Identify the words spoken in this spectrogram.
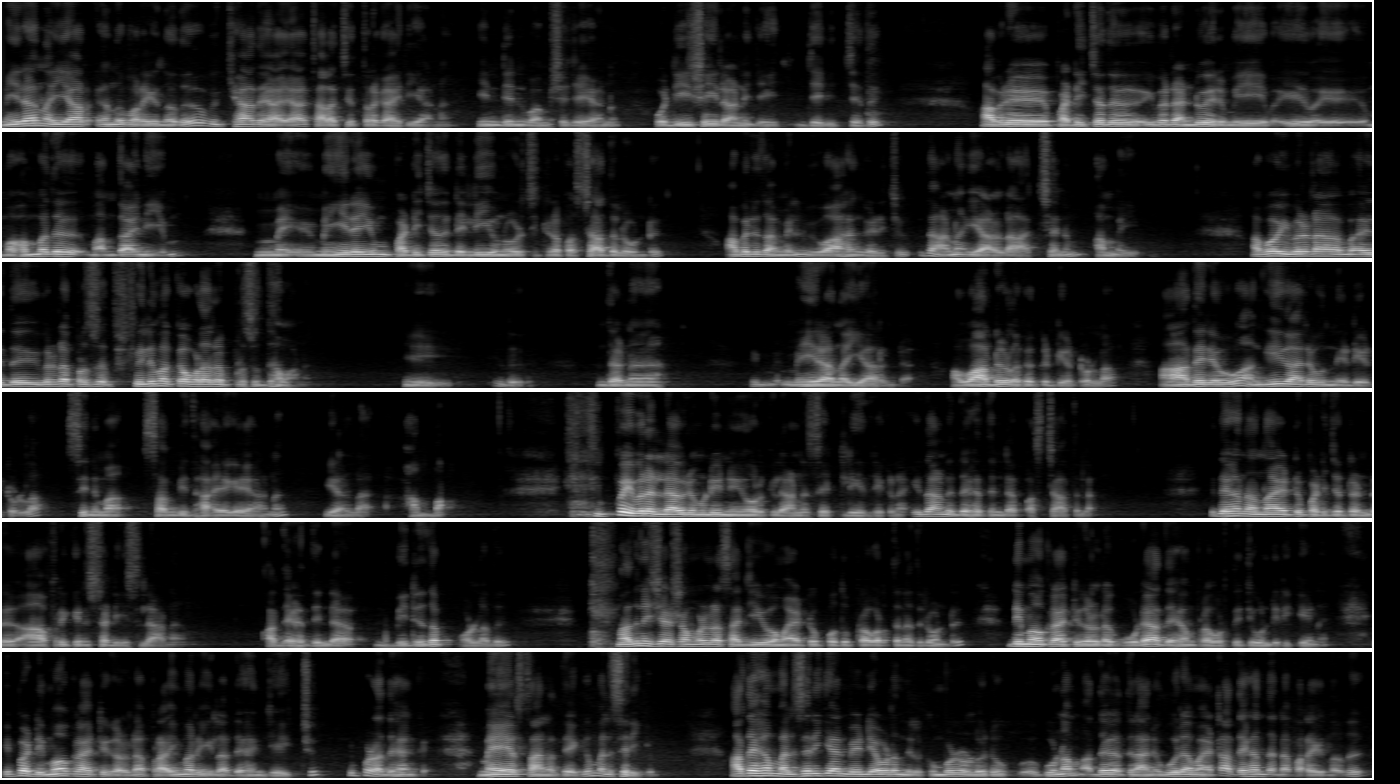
മീര നയ്യാർ എന്ന് പറയുന്നത് വിഖ്യാതയായ ചലച്ചിത്രകാരിയാണ് ഇന്ത്യൻ വംശജയാണ് ഒഡീഷയിലാണ് ജനിച്ചത്. അവർ പഠിച്ചത് ഇവർ രണ്ടുപേരും ഈ മുഹമ്മദ് മംദാനിയും മീരയും പഠിച്ചത് ഡൽഹി യൂണിവേഴ്സിറ്റിയുടെ പശ്ചാത്തലമുണ്ട്. അവർ തമ്മിൽ വിവാഹം കഴിച്ചു. ഇതാണ് ഇയാളുടെ അച്ഛനും അമ്മയും. അപ്പോൾ ഇവരുടെ ഇത് ഇവരുടെ പ്രസി ഫിലിമൊക്കെ വളരെ പ്രസിദ്ധമാണ്. ഈ ഇത് എന്താണ്? മീര നയ്യാറിന്റെ അവാർഡുകളൊക്കെ കിട്ടിയിട്ടുള്ള ആദരവും അംഗീകാരവും നേടിയിട്ടുള്ള സിനിമ സംവിധായകയാണ് ഇയാളുടെ അമ്മ. ഇപ്പോൾ ഇവരെല്ലാവരും കൂടി ന്യൂയോർക്കിലാണ് സെറ്റിൽ ചെയ്തിരിക്കുന്നത്. ഇതാണ് ഇദ്ദേഹത്തിന്റെ പശ്ചാത്തലം. ഇദ്ദേഹം നന്നായിട്ട് പഠിച്ചിട്ടുണ്ട് ആഫ്രിക്കൻ സ്റ്റഡീസിലാണ്. അദ്ദേഹത്തിന്റെ ബിരുദം ഉള്ളത് അതിനുശേഷം വളരെ സജീവമായിട്ട് പൊതുപ്രവർത്തനത്തിലുണ്ട്. ഡെമോക്രാറ്റുകളുടെ കൂടെ അദ്ദേഹം പ്രവർത്തിച്ചു കൊണ്ടിരിക്കുകയാണ് ഇപ്പോൾ ഡെമോക്രാറ്റുകളുടെ പ്രൈമറിയിൽ അദ്ദേഹം ജയിച്ചു. ഇപ്പോൾ അദ്ദേഹം മേയർ സ്ഥാനത്തേക്ക് മത്സരിക്കും. അദ്ദേഹം മത്സരിക്കാൻ വേണ്ടി അവിടെ നിൽക്കുമ്പോഴുള്ളൊരു ഗുണം അദ്ദേഹത്തിന് അനുകൂലമായിട്ട് അദ്ദേഹം തന്നെ പറയുന്നത്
